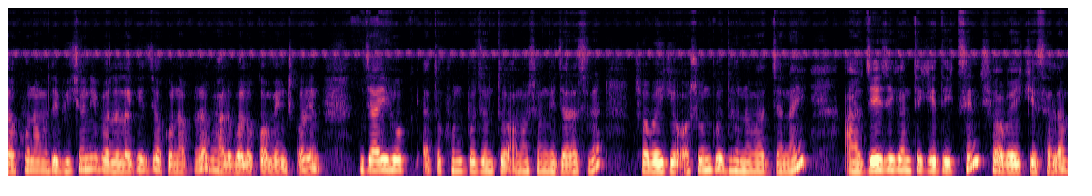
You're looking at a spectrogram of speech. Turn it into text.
তখন আমাদের ভীষণই ভালো লাগে যখন আপনারা ভালো ভালো কমেন্ট করেন। যাই হোক, এতক্ষণ পর্যন্ত আমার সঙ্গে যারা ছিলেন, সবাইকে অসংখ্য ধন্যবাদ জানাই। আর যে যেখান থেকে দেখছেন সবাইকে সালাম।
